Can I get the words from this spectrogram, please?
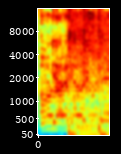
Alright, Yeah.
